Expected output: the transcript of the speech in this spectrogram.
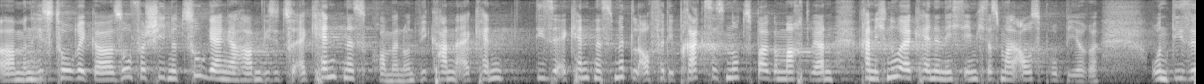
ähm, ein Historiker so verschiedene Zugänge haben, wie sie zur Erkenntnis kommen und wie kann Erkenntnis diese Erkenntnismittel auch für die Praxis nutzbar gemacht werden, kann ich nur erkennen, indem ich das mal ausprobiere. Und diese,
